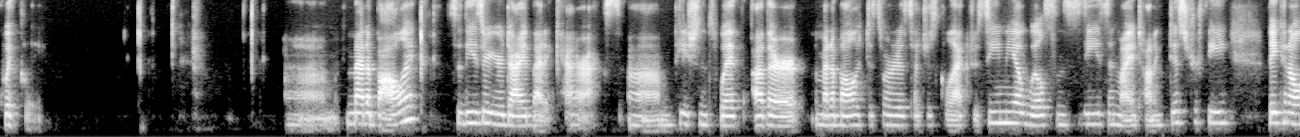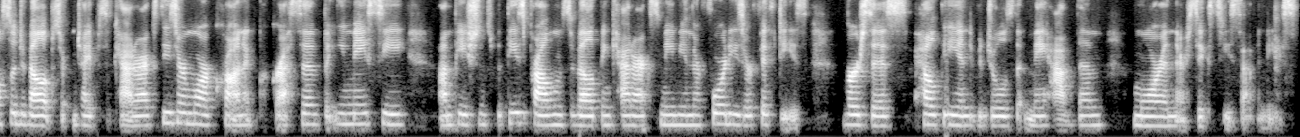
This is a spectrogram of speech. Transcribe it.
quickly. Um, metabolic, so these are your diabetic cataracts. Um, patients with other metabolic disorders such as galactosemia, Wilson's disease, and myotonic dystrophy, they can also develop certain types of cataracts. These are more chronic progressive, but you may see um, patients with these problems developing cataracts maybe in their 40s or 50s versus healthy individuals that may have them more in their 60s, 70s.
